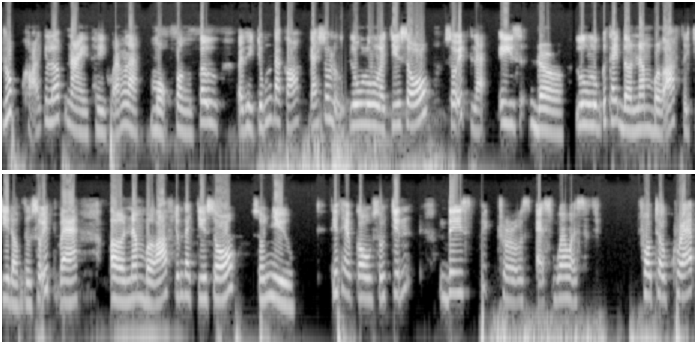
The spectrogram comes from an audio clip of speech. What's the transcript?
rút khỏi cái lớp này thì khoảng là 1 phần tư. Vậy thì chúng ta có cái số lượng luôn luôn là chia số. Số ít là is the. Luôn luôn cứ thấy the number of thì chia động từ số ít và a number of chúng ta chia số số nhiều. Tiếp theo câu số 9 these pictures as well as photograph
